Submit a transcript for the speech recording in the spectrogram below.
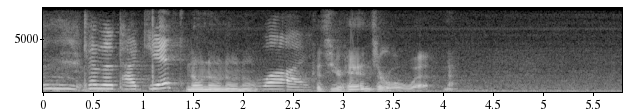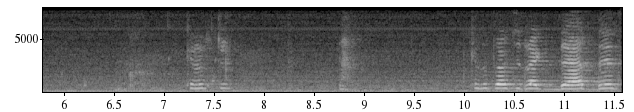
Mm, Can I touch it? No, no, no, no. Why? Because your hands are all wet. No. Can I touch Can I touch it like that? This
